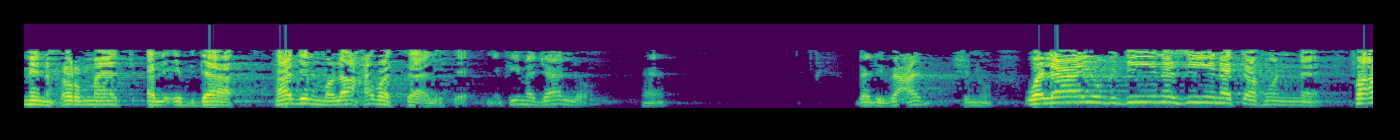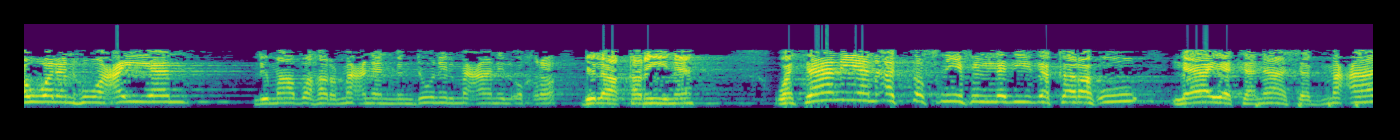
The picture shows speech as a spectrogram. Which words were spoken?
من حرمة الابداء هذه الملاحظة الثالثة. في مجال له بل بعد شنو؟ ولا يبدين زينتهن. فاولا هو عين لما ظهر معنى من دون المعاني الأخرى بلا قرينة. وثانيا التصنيف الذي ذكره لا يتناسب مع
